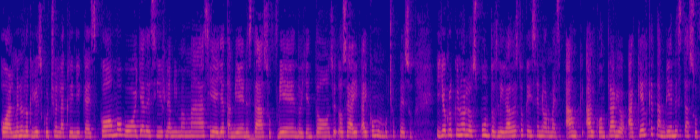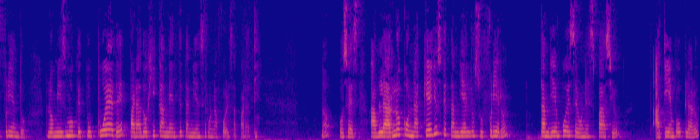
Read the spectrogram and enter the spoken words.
o al menos lo que yo escucho en la clínica es cómo voy a decirle a mi mamá si ella también está sufriendo y entonces, o sea, hay, hay como mucho peso. Y yo creo que uno de los puntos ligado a esto que dice Norma es, aunque, al contrario, aquel que también está sufriendo lo mismo que tú puede, paradójicamente, también ser una fuerza para ti. ¿No? O sea, es hablarlo con aquellos que también lo sufrieron también puede ser un espacio, a tiempo, claro,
